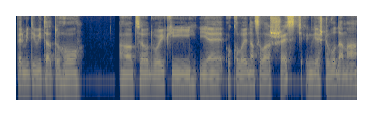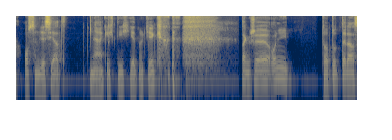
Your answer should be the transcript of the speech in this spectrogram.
permitivita toho CO2 je okolo 1,6, kdežto voda má 80 nejakých tých jednotiek. Takže oni toto teraz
